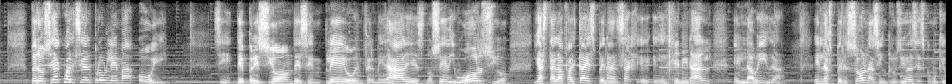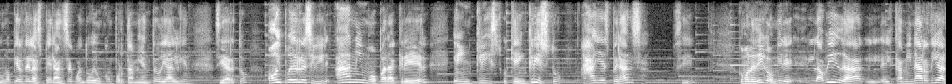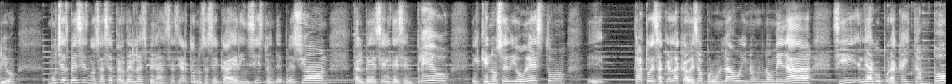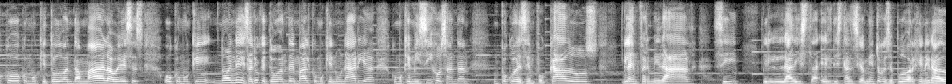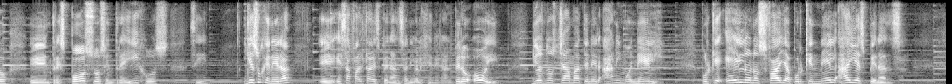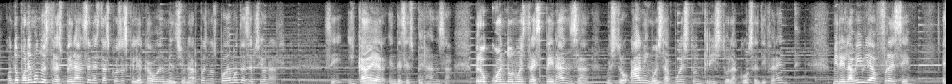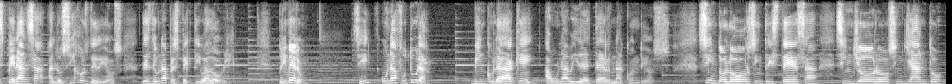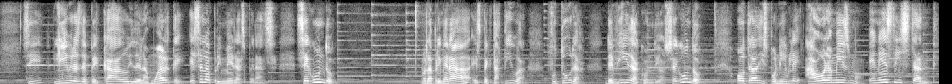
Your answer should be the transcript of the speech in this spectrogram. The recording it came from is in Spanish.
Pero sea cual sea el problema hoy, ¿sí? depresión, desempleo, enfermedades, no sé, divorcio y hasta la falta de esperanza eh, en general en la vida, en las personas, inclusive es como que uno pierde la esperanza cuando ve un comportamiento de alguien, ¿cierto? Hoy puedes recibir ánimo para creer en Cristo, que en Cristo hay esperanza, ¿sí? Como le digo, mire, la vida, el caminar diario, muchas veces nos hace perder la esperanza, ¿cierto? Nos hace caer, insisto, en depresión, tal vez el desempleo, el que no se dio esto. Eh, trato de sacar la cabeza por un lado y no, no me da, ¿sí? Le hago por acá y tampoco, como que todo anda mal a veces, o como que no es necesario que todo ande mal, como que en un área, como que mis hijos andan un poco desenfocados, la enfermedad, ¿sí? La el distanciamiento que se pudo haber generado eh, entre esposos, entre hijos, ¿sí? Y eso genera eh, esa falta de esperanza a nivel general. Pero hoy Dios nos llama a tener ánimo en Él, porque Él no nos falla, porque en Él hay esperanza. Cuando ponemos nuestra esperanza en estas cosas que le acabo de mencionar, pues nos podemos decepcionar. ¿Sí? y caer en desesperanza. Pero cuando nuestra esperanza, nuestro ánimo está puesto en Cristo, la cosa es diferente. Mire, la Biblia ofrece esperanza a los hijos de Dios desde una perspectiva doble. Primero, ¿sí? Una futura, vinculada a qué? A una vida eterna con Dios. Sin dolor, sin tristeza, sin lloro, sin llanto, ¿sí? Libres de pecado y de la muerte. Esa es la primera esperanza. Segundo, o la primera expectativa futura de vida con Dios. Segundo, otra disponible ahora mismo, en este instante,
